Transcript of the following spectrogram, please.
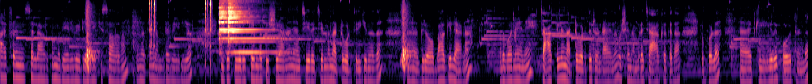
ഹായ് ഫ്രണ്ട്സ് എല്ലാവർക്കും പുതിയൊരു വീഡിയോയിലേക്ക് സ്വാഗതം. ഇന്നത്തെ നമ്മുടെ വീഡിയോ ഇത് ചീരച്ചേമ്പ് കൃഷിയാണ്. ഞാൻ ചീരച്ചേമ്പ് നട്ടു കൊടുത്തിരിക്കുന്നത് ഗ്രോ ബാഗിലാണ് അതുപോലെ തന്നെ ചാക്കിൽ നട്ടു കൊടുത്തിട്ടുണ്ടായിരുന്നു. പക്ഷേ നമ്മുടെ ചാക്കൊക്കെ ഇതാ ഇപ്പോൾ കീറി പോയിട്ടുണ്ട്.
